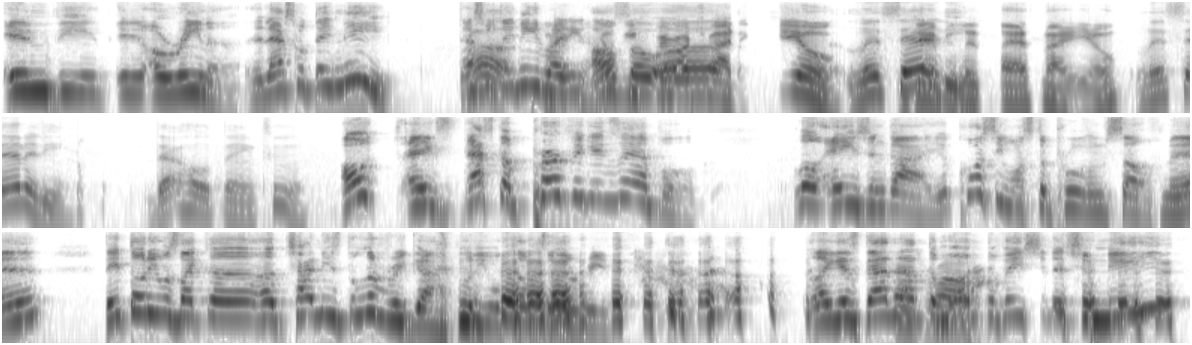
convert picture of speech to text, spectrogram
in the in arena, and that's what they need. That's what Ah, they need right now. also, Yogi uh, tried to kill Linsanity. Last night, yo. Linsanity. That whole thing too. Oh, ex- that's the perfect example. Little Asian guy. Of course, he wants to prove himself, man. They thought he was like a, a Chinese delivery guy when he would come to the arena. Like, is that not the wrong. motivation that you need?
